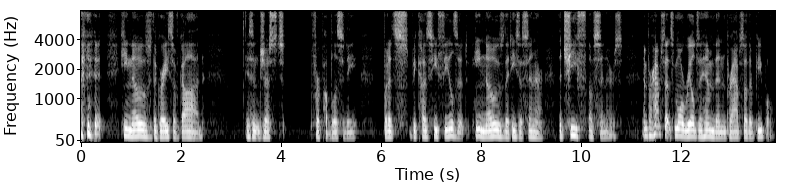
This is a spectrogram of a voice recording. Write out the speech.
he knows the grace of God isn't just for publicity, but it's because he feels it. He knows that he's a sinner, the chief of sinners. And perhaps that's more real to him than perhaps other people.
